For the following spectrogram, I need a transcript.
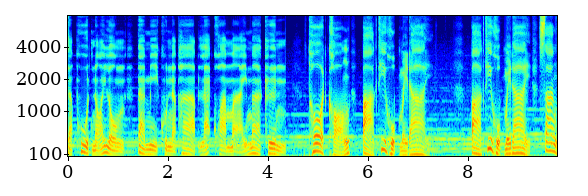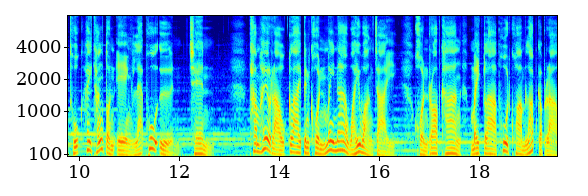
จะพูดน้อยลง แต่มีคุณภาพและความหมายมากขึ้น โทษของปากที่หุบไม่ได้ ปากที่หุบไม่ได้ สร้างทุกข์ให้ทั้งตนเองและผู้อื่น เช่นทำให้เรากลายเป็นคนไม่น่าไว้วางใจ คนรอบข้างไม่กล้าพูดความลับกับเรา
